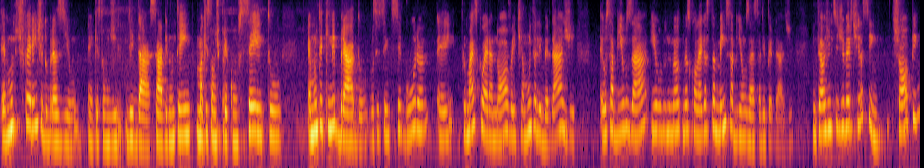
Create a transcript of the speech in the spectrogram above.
é muito diferente do Brasil em questão de lidar, sabe? Não tem uma questão de preconceito, é muito equilibrado. Você se sente segura. É, por mais que eu era nova e tinha muita liberdade, eu sabia usar e os meus colegas também sabiam usar essa liberdade. Então a gente se divertia assim, shopping,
